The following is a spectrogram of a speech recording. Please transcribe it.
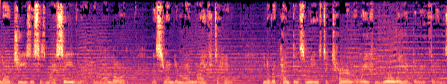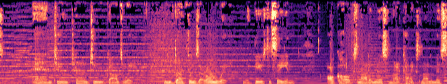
know Jesus as my Savior and my Lord and surrender my life to Him. You know, repentance means to turn away from your way of doing things and to turn to God's way. We've done things our own way, like they used to say in Alcoholics Anonymous and Narcotics Anonymous.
